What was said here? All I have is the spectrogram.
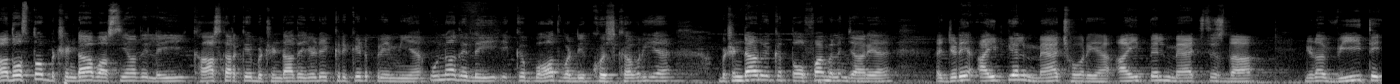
ਆ ਦੋਸਤੋ, ਬਠਿੰਡਾ ਵਾਸੀਆਂ ਦੇ ਲਈ, ਖਾਸ ਕਰਕੇ ਬਠਿੰਡਾ ਦੇ ਜਿਹੜੇ ਕ੍ਰਿਕਟ ਪ੍ਰੇਮੀ ਆ, ਉਹਨਾਂ ਦੇ ਲਈ ਇੱਕ ਬਹੁਤ ਵੱਡੀ ਖੁਸ਼ਖਬਰੀ ਹੈ। ਬਠਿੰਡਾ ਨੂੰ ਇੱਕ ਤੋਹਫਾ ਮਿਲਣ ਜਾ ਰਿਹਾ ਹੈ। ਇਹ ਜਿਹੜੇ ਆਈਪੀਐਲ ਮੈਚ ਹੋ ਰਿਹਾ ਆਈਪੀਐਲ ਮੈਚਸ ਦਾ ਜਿਹੜਾ 20 ਤੇ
